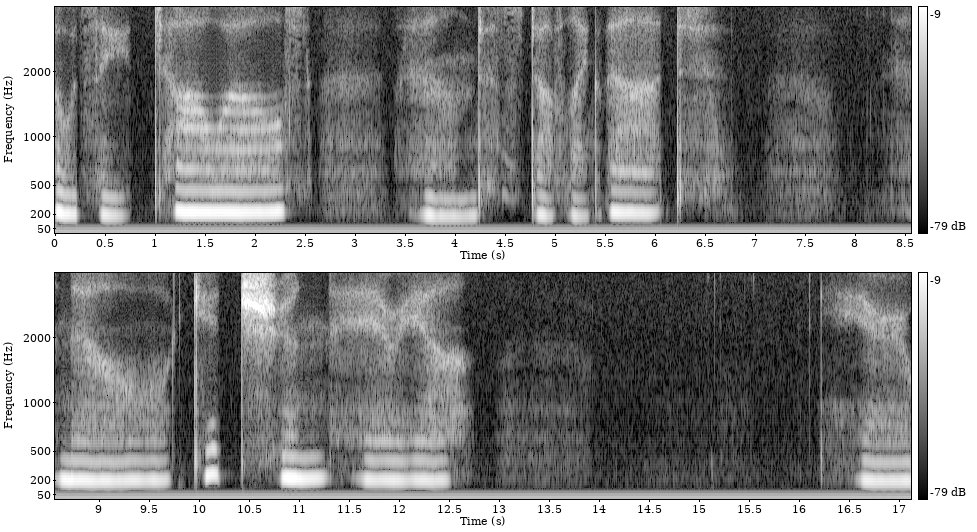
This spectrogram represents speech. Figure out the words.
I would say, towels and stuff like that. And now, kitchen area. Here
